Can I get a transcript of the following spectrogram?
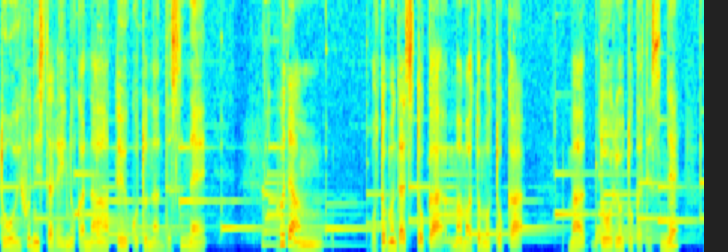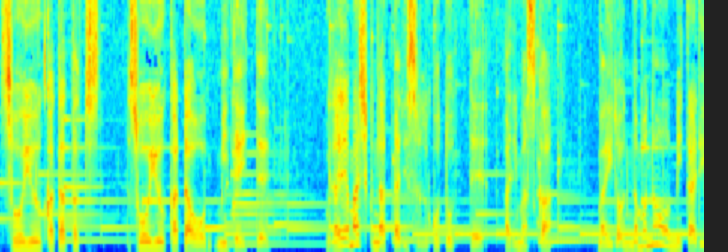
どういうふうにしたらいいのかなということなんですね。普段お友達とかママ友とかまあ同僚とかですねそういう方たちそういう方を見ていて羨ましくなったりすることってありますか？まあいろんなものを見たり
